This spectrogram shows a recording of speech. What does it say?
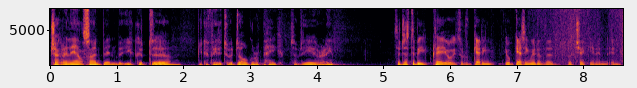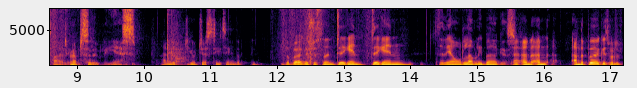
chuck it in the outside bin, but you could uh, you could feed it to a dog or a pig. It's up to you, really. so just to be clear, you're sort of getting you're getting rid of the, the chicken in, entirely, Absolutely, yes. and you're, you're just eating the the burgers. Just then dig in, dig in to the old lovely burgers. and and and the burgers would have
